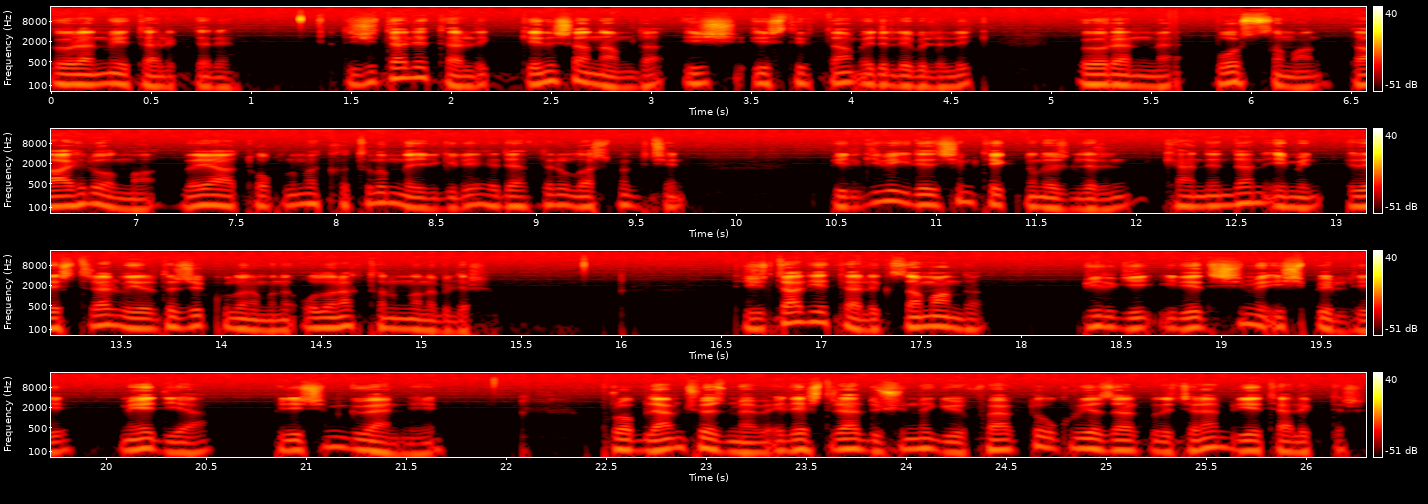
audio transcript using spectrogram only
öğrenme yeterlikleri. Dijital yeterlik geniş anlamda iş, istihdam edilebilirlik, öğrenme, boş zaman, dahil olma veya topluma katılımla ilgili hedeflere ulaşmak için bilgi ve iletişim teknolojilerin kendinden emin, eleştirel ve yaratıcı kullanımını olarak tanımlanabilir. Dijital yeterlik zamanda bilgi, iletişim ve işbirliği, medya, bilişim güvenliği, problem çözme ve eleştirel düşünme gibi farklı okuryazarlıklar içeren bir yeterliktir.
